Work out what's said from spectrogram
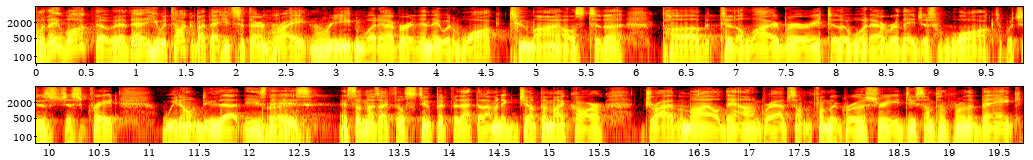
Well, they walked though. That, he would talk about that. He'd sit there and write and read and whatever. And then they would walk two miles to the pub, to the library, to the whatever. They just walked, which is just great. We don't do that these right. days. And sometimes I feel stupid for that, that I'm going to jump in my car, drive a mile down, grab something from the grocery, do something from the bank,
